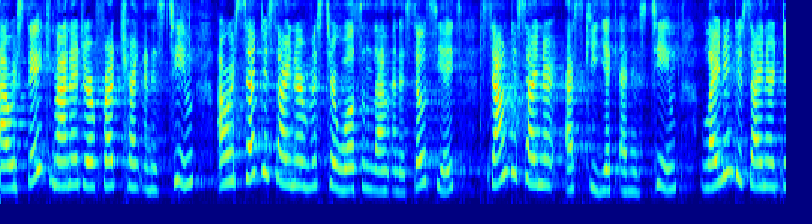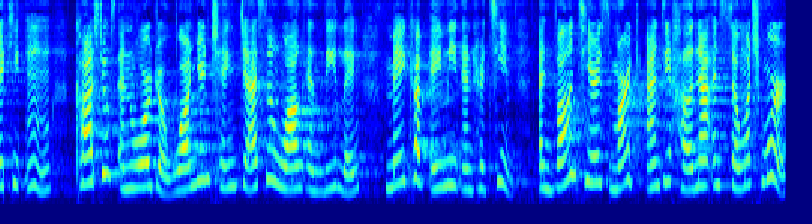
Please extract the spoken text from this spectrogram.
Our stage manager, Fred Chang and his team, our set designer, Mr. Wilson Lam and Associates, sound designer, Eski Yik and his team, lighting designer, Dickie Ng, costumes and wardrobe, Won Yun Cheng, Jasmine Wang, and Li Ling, makeup, Aileen and her team, and volunteers, Mark, Andy, Helena, and so much more.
